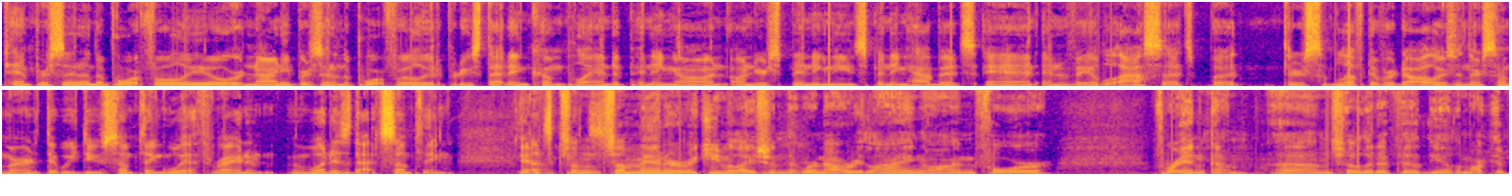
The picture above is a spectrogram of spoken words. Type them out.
10% of the portfolio or 90% of the portfolio to produce that income plan, depending on, on your spending needs, spending habits, and, and available assets. But there's some leftover dollars in there somewhere that we do something with, right? And, and what is that something? Yeah, That's some, some manner of accumulation that we're not relying on for for income, um, so that if it, you know the market,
